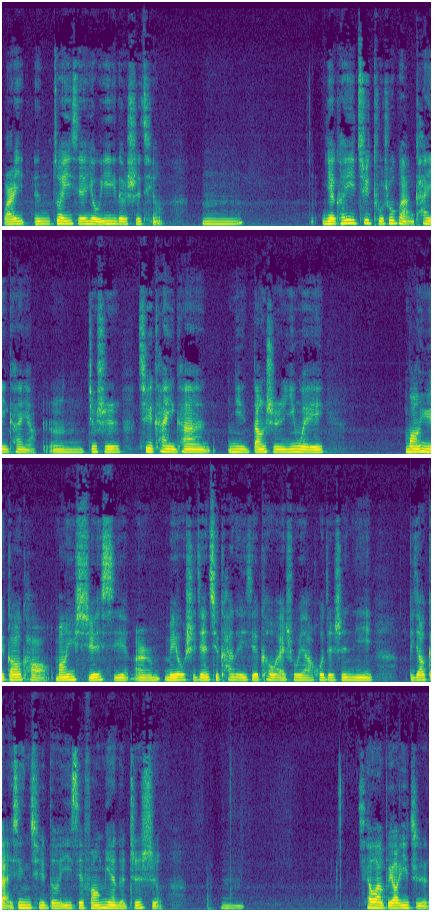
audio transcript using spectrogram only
玩儿，嗯，做一些有意义的事情，嗯，也可以去图书馆看一看呀，嗯，就是去看一看你当时因为忙于高考、忙于学习而没有时间去看的一些课外书呀，或者是你。比较感兴趣的一些方面的知识，嗯，千万不要一直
